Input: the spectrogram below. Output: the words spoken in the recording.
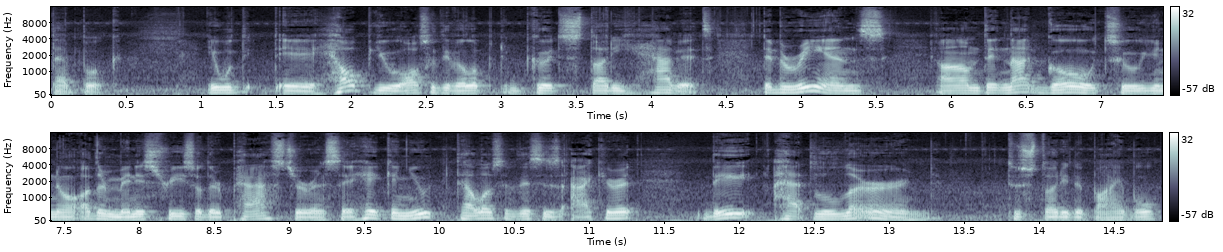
that book. It would uh, help you also develop good study habits. The Bereans um, did not go to you know other ministries or their pastor and say, "Hey, can you tell us if this is accurate?" They had learned to study the Bible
